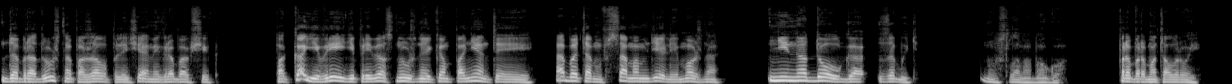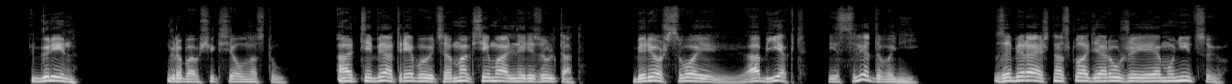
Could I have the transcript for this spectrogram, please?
добродушно пожал плечами гробовщик. Пока еврей не привез нужные компоненты, об этом в самом деле можно ненадолго забыть. Ну, слава богу, пробормотал Рой. Грин. Гробовщик сел на стул. От тебя требуется максимальный результат. Берешь свой объект исследований, забираешь на складе оружие и амуницию,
